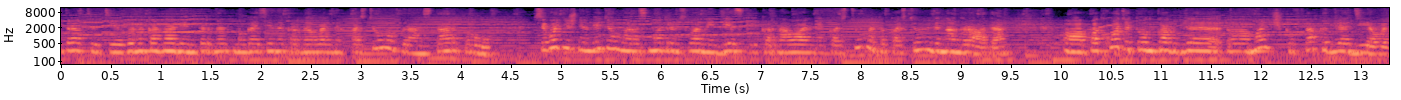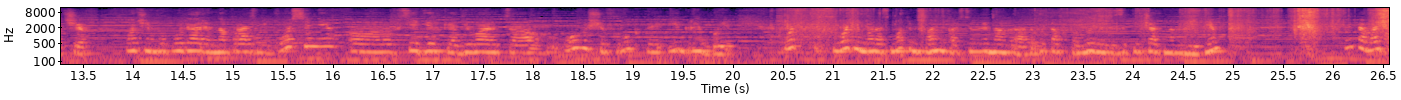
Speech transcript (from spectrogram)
Здравствуйте! Вы на канале интернет-магазина карнавальных костюмов Grand Star.ru. В сегодняшнем видео мы рассмотрим с вами детский карнавальный костюм. Это костюм винограда. А, подходит он как для э, мальчиков, так и для девочек. Очень популярен на праздник осени. А, все детки одеваются в овощи, фрукты и грибы. Вот сегодня мы рассмотрим с вами костюм винограда. Вот так он выглядит в запечатанном виде. И давайте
